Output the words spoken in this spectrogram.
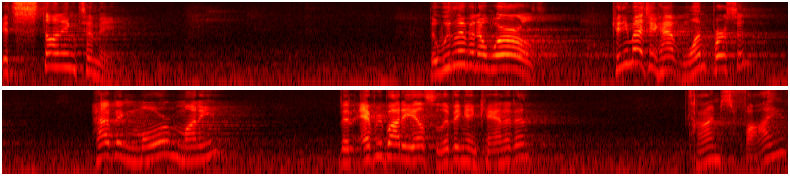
It's stunning to me that we live in a world. Can you imagine have one person having more money than everybody else living in Canada? Times five?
